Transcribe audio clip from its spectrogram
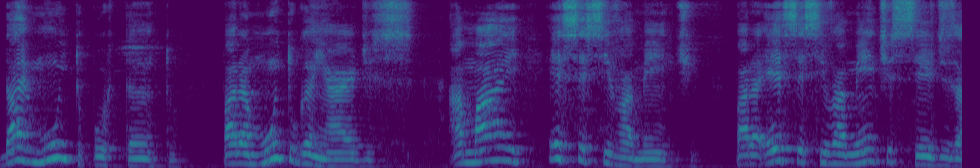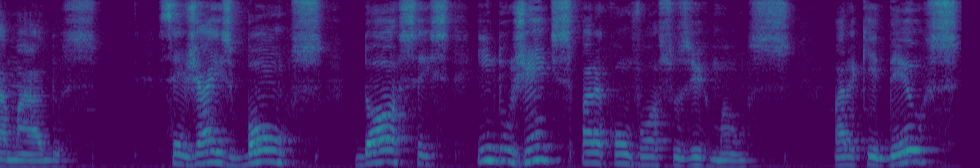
Dai muito, portanto, para muito ganhardes. Amai excessivamente, para excessivamente serdes amados. Sejais bons, dóceis, indulgentes para com vossos irmãos, para que Deus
